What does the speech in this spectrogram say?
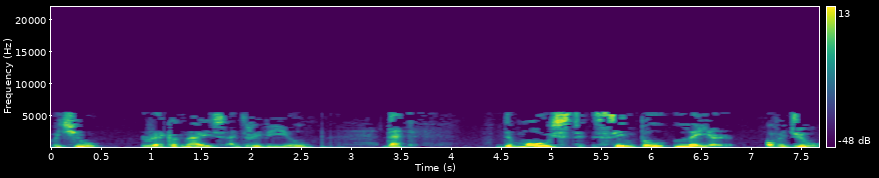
which you recognize and reveal that the most simple layer of a Jew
